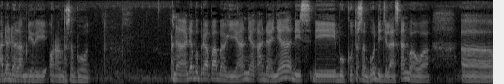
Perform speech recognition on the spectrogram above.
ada dalam diri orang tersebut. Nah, ada beberapa bagian yang adanya di, di buku tersebut dijelaskan bahwa eh,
